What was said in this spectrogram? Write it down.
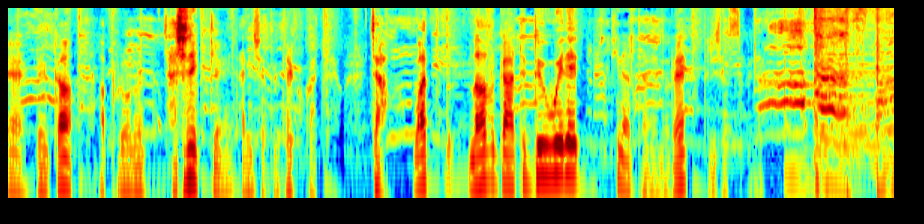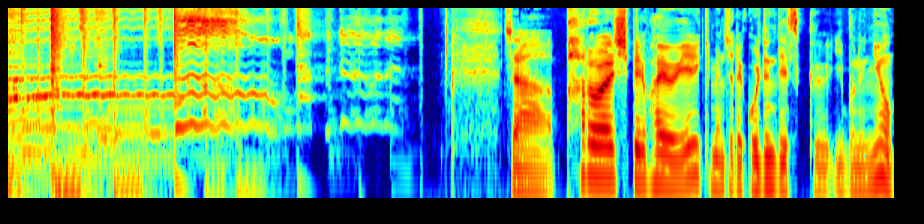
예, 그러니까 앞으로는 자신 있게 다니셔도 될 것 같아요. 자, What Love Got to Do With It 티나 터너의 노래 들으셨습니다. 자, 8월 10일 화요일 김현철의 골든디스크 2부는요.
